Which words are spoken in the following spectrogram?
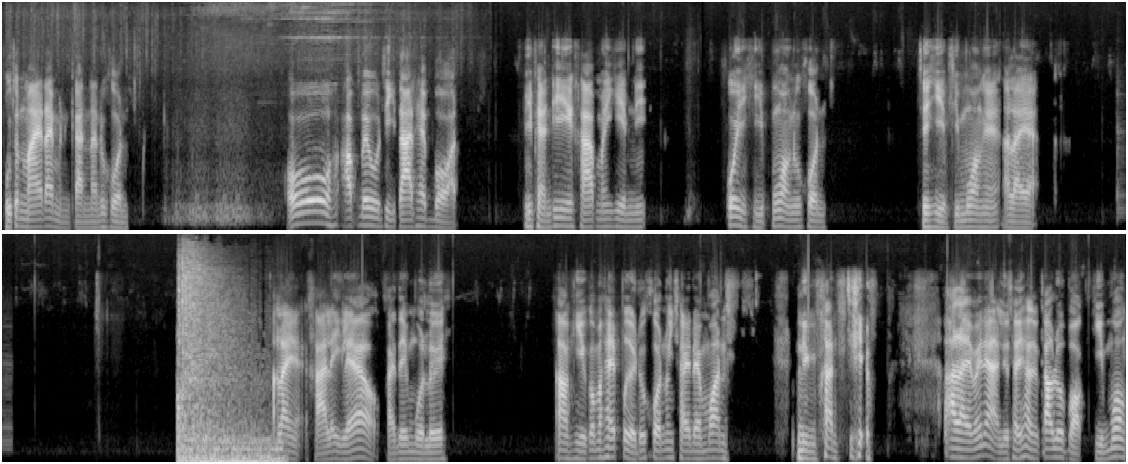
ปลูกต้นไม้ได้เหมือนกันนะทุกคน โอ้อัพเวลทีตาแทบบอด มีแผนที่ครับไหมเกมนี้ โอ้ยหีบม่วงทุกคน จะหีบสีม่วงฮะอะไรอะ อะไรเนี่ย ขายอะไรอีกแล้ว ขายเต็มหมดเลย อ้าวหีบก็มาให้เปิดทุกคนต้องใช้ไดมอนด์หนึ่งพันเจมอะไรไหมเนี่ยหรือใช้ทางเก้าโลบอกหีบม่วง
